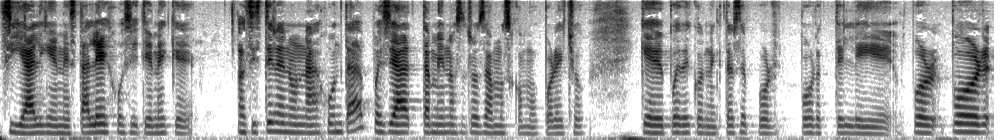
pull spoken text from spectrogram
si alguien está lejos y tiene que asistir en una junta, pues ya también nosotros damos como por hecho que puede conectarse por por tele por, por,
